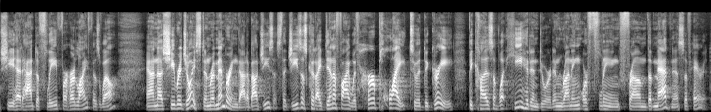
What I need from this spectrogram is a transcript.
she had had to flee for her life as well. And uh, she rejoiced in remembering that about Jesus, that Jesus could identify with her plight to a degree because of what he had endured in running or fleeing from the madness of Herod.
